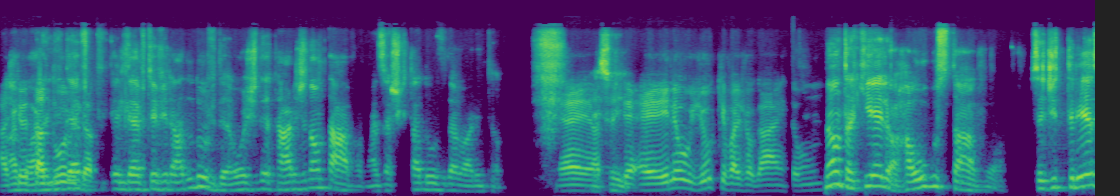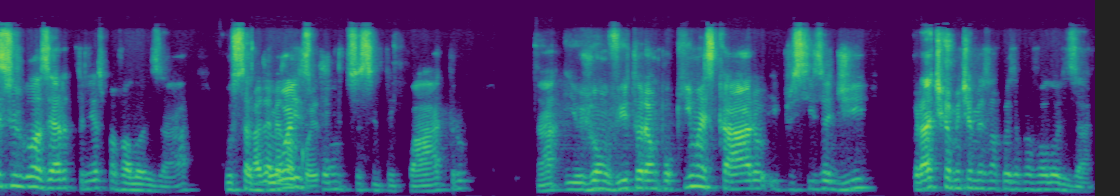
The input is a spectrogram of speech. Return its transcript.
Acho que ele Agora tá dúvida. Deve, ele deve ter virado dúvida. Hoje de tarde não tava, mas acho que tá dúvida agora, então. É, É é ele ou o Gil que vai jogar, então. Não, tá aqui ele, ó. Raul Gustavo, ó. Precisa de 3,03 para valorizar. Custa Quase a mesma coisa. 2,64. Tá? E o João Vitor é um pouquinho mais caro e precisa de praticamente a mesma coisa para valorizar.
